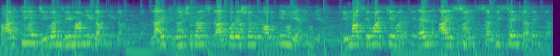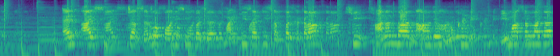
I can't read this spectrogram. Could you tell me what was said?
Bharatiya Jeevan Bima Nigam life insurance corporation of India विमा सेवा केंद्र L I C service centre. L I C च्या सर्व पॉलिसी बद्दल माहितीसाठी संपर्क करा. श्री आनंदा नामदेव लोखंडे. विमा सल्लागार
